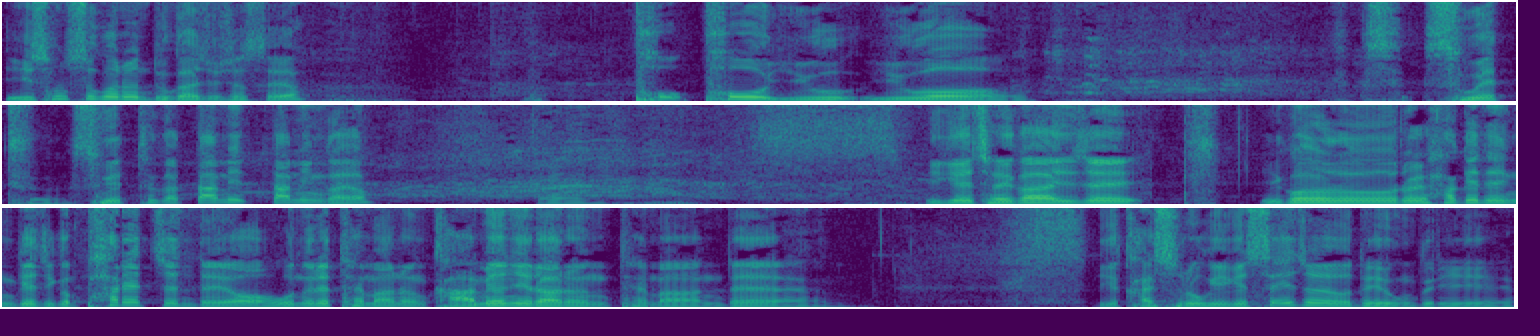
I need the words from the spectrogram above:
이 손수건은 누가 주셨어요? 포, 포, 유, 유어, 스, sweat. sweat가 땀이, 땀인가요? 예. 이게 제가 이제 이거를 하게 된 게 지금 8회째인데요. 오늘의 테마는 가면이라는 테마인데 이게 갈수록 이게 세져요, 내용들이.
